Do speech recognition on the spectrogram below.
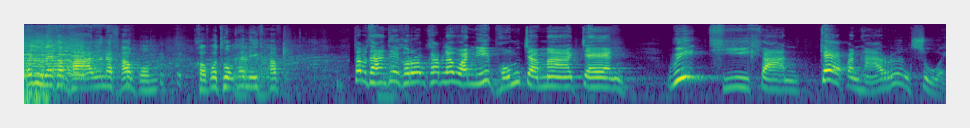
ให้อยู่ในสภาด้วยนะครับ ผม ขอประท้วงแค่นี้ครับ ท่านประธานที่เคารพครับแล้ววันนี้ผมจะมาแจงวิธีการแก้ปัญหาเรื่องสวย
